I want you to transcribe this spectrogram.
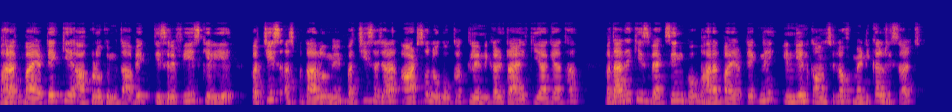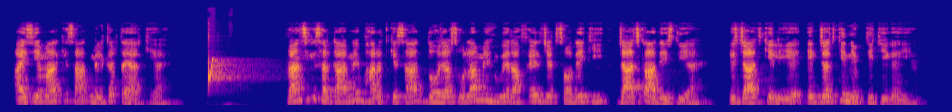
भारत बायोटेक के आंकड़ों के मुताबिक तीसरे फ़ेज़ के लिए 25 अस्पतालों में 25,800 लोगों का क्लिनिकल ट्रायल किया गया था। बता दें कि इस वैक्सीन को भारत बायोटेक ने Indian Council of Medical Research ICMR के साथ मिलकर तैयार किया है। फ्रांस की सरकार ने भारत के साथ 2016 में हुए राफेल जेट सौदे की जाँच का आदेश दिया है। इस जाँच के लिए एक जज की नियुक्ति की गई है।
